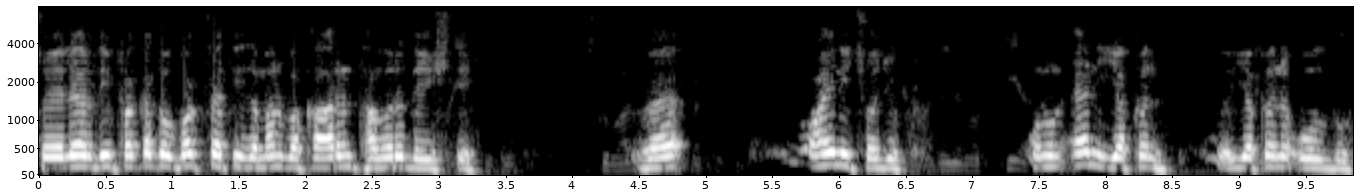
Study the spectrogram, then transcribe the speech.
söylerdi fakat o vakfettiği zaman vakarın tavırı değişti ve aynı çocuk onun en yakın yakını oldu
